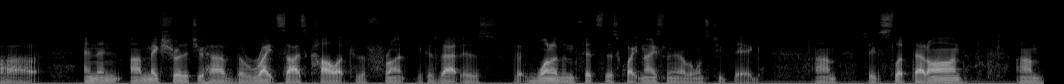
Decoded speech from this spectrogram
uh, and then um, make sure that you have the right size collet to the front because that is that one of them fits this quite nicely and the other one's too big. Um, so you just slip that on. Um,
